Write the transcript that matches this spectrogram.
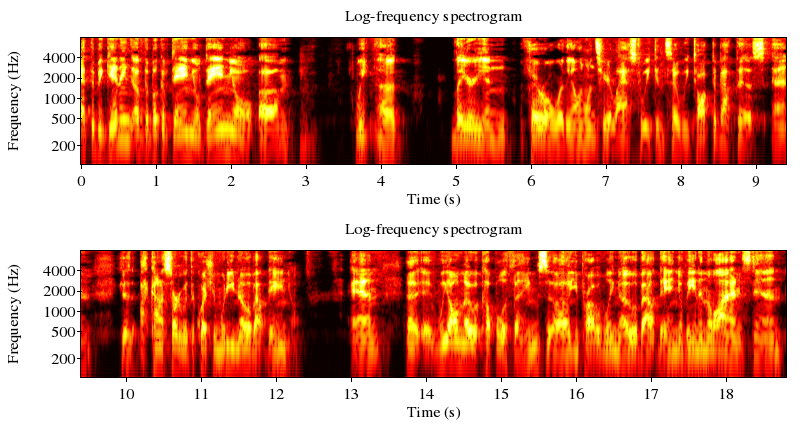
at the beginning of the book of Daniel, Daniel, um, we uh, Larry and Farrell were the only ones here last week, and so we talked about this, and I kind of started with the question, "What do you know about Daniel?" And uh, we all know a couple of things. Uh, you probably know about Daniel being in the lion's den.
